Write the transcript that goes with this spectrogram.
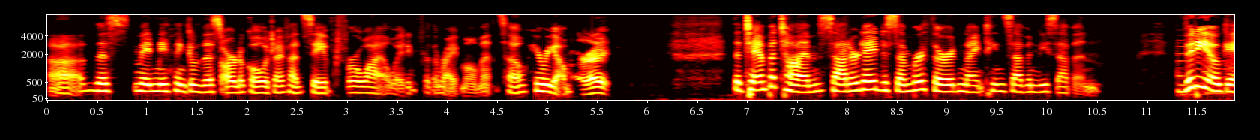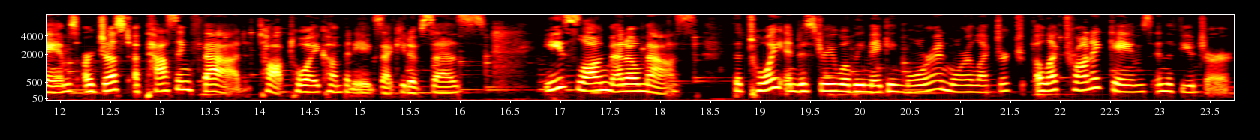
uh, this made me think of this article, which I've had saved for a while, waiting for the right moment. So here we go. All right. The Tampa Times, Saturday, December 3rd, 1977. Video games are just a passing fad, top toy company executive says. East Longmeadow, Mass. The toy industry will be making more and more electric, electronic games in the future,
